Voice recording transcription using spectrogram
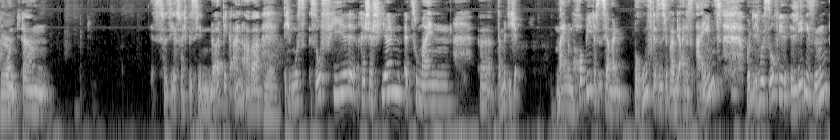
Ja. Und ähm, es hört sich jetzt vielleicht ein bisschen nerdig an, aber ja. ich muss so viel recherchieren äh, zu meinen, äh, damit ich meinem Hobby, das ist ja mein Beruf, das ist ja bei mir alles eins. Und ich muss so viel lesen,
